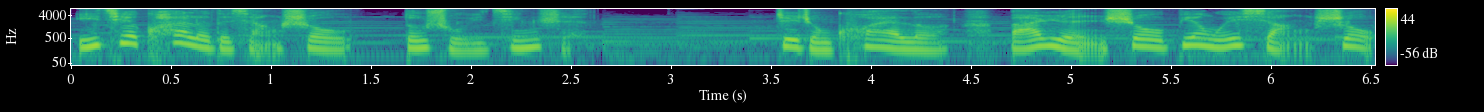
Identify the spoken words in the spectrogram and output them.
一切快乐的享受都属于精神。这种快乐把忍受变为享受，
